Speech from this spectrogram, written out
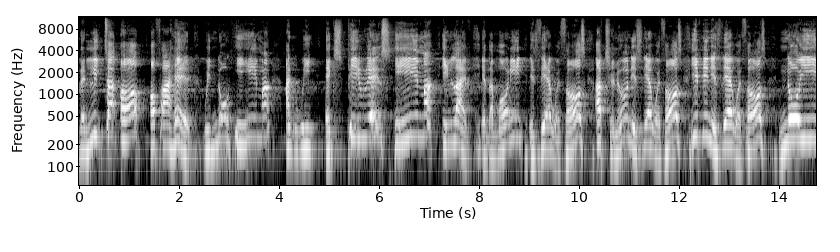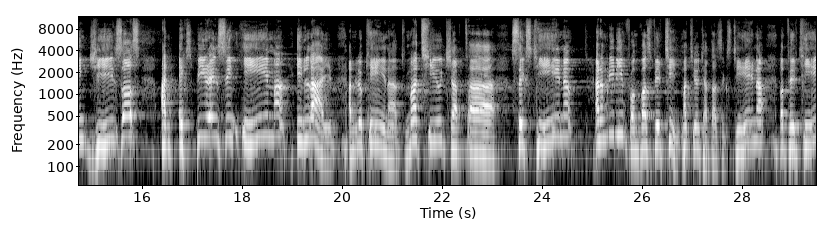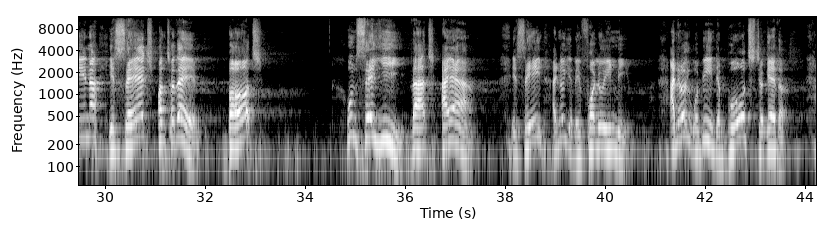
the lifter up of our head, we know him and we experience him in life. In the morning, is there with us. Afternoon is there with us. Evening is there with us. Knowing Jesus and experiencing him in life. I'm looking at Matthew chapter 16 And I'm reading from verse 15, Matthew chapter 16, verse 15, he said unto them, But whom say ye that I am? He's saying, I know you've been following me. I know you will be in the boat together.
